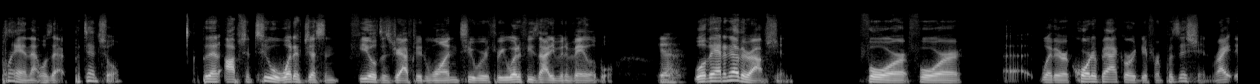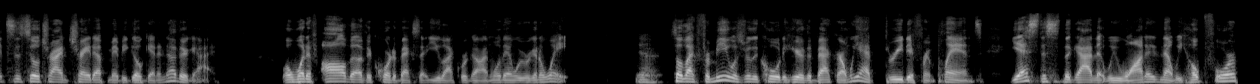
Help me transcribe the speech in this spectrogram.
plan, that was that potential. But then option two, what if Justin Fields is drafted one, two, or three? What if he's not even available? Yeah. Well, they had another option for for uh, whether a quarterback or a different position, right? It's to still try and trade up, maybe go get another guy. Well, what if all the other quarterbacks that you like were gone? Well, then we were going to wait. Yeah. So like for me, it was really cool to hear the background. We had three different plans. Yes, this is the guy that we wanted and that we hoped for,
